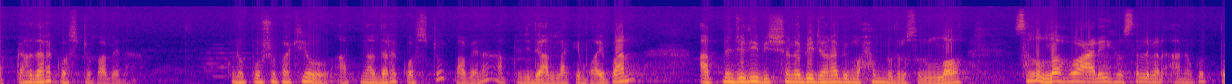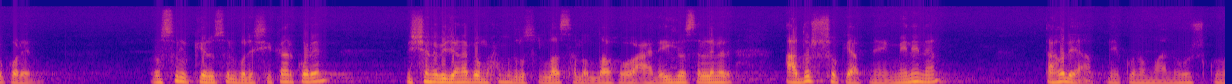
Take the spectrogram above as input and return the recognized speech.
আপনার দ্বারা কষ্ট পাবে না। কোনো পশু পাখিও আপনার দ্বারা কষ্ট পাবে না। আপনি যদি আল্লাহকে ভয় পান, আপনি যদি বিশ্বনবী জনাবি মোহাম্মদ রসুল্লাহ সাল্লাহ আলী হোসাল্লামের আনুগত্য করেন, রসুলকে রসুল বলে স্বীকার করেন, বিশ্বনবী জনাবে মোহাম্মদ রসুল্লাহ সাল্লাহ আলী আসাল্লামের আদর্শকে আপনি মেনে নেন, তাহলে আপনি কোনো মানুষ, কোনো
